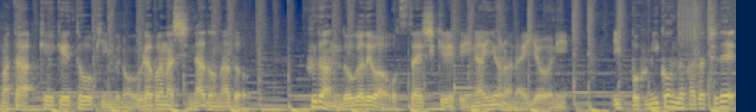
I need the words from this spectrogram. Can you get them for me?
また KK トーキングの裏話などなど普段動画ではお伝えしきれていないような内容に一歩踏み込んだ形で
